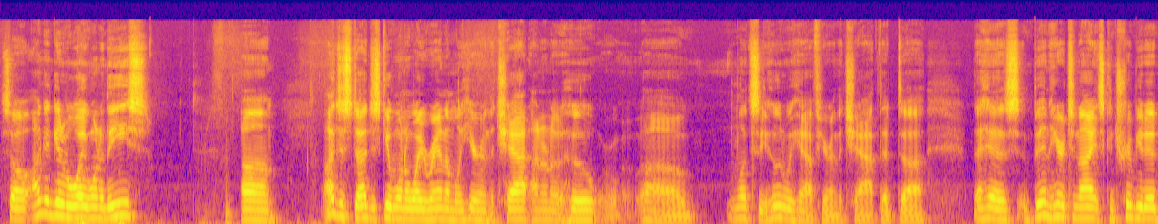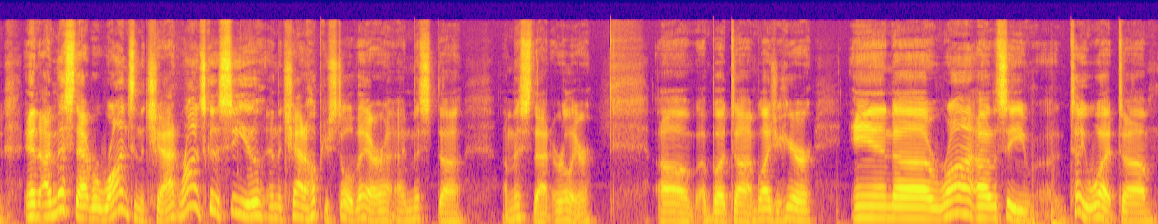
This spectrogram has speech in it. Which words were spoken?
So I'm gonna give away one of these. Um, I'll just I'll just give one away randomly here in the chat. I don't know who. Uh, let's see, who do we have here in the chat that uh, that has been here tonight? It's contributed, and I missed that. But Ron's in the chat. Ron, it's good to see you in the chat. I hope you're still there. I missed uh, I missed that earlier, uh, but uh, I'm glad you're here. And uh, Ron, let's see. tell you what. Um,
